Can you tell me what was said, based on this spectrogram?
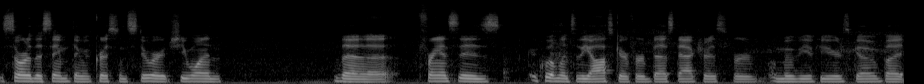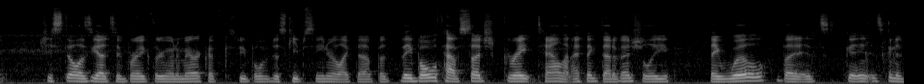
sort of the same thing with Kristen Stewart. She won the France's equivalent to the Oscar for Best Actress for a movie a few years ago, but she still has yet to break through in America because people just keep seeing her like that. But they both have such great talent. I think that eventually they will, but it's it's gonna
